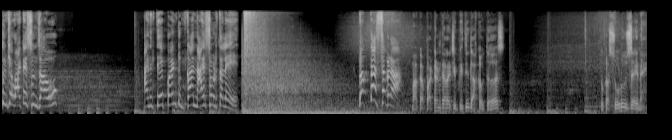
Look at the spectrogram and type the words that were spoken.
तुमच्या वाटेसून जाऊ. आणि ते पण तुमका नाही सोडतले. बघताच सगळा. माका पाटण करायची भीती दाखवतस? तुका सोडूच आहे नाही.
